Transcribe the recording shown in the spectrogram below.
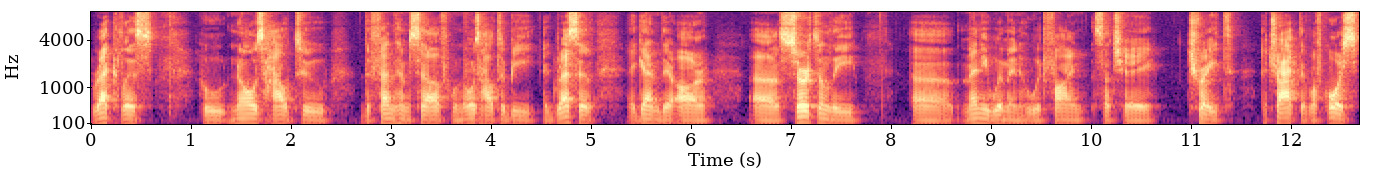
reckless, who knows how to defend himself, who knows how to be aggressive. Again, there are uh, certainly uh, many women who would find such a trait attractive. Of course,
